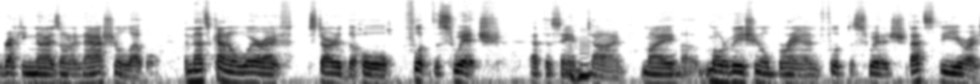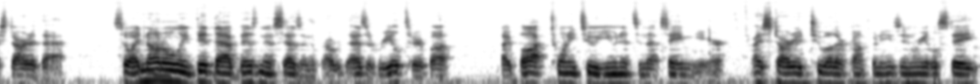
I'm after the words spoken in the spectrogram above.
recognized on a national level. And that's kind of where I started the whole flip the switch at the same Mhm. time. My uh, motivational brand, Flip the Switch, that's the year I started that. So I not only did that business as an as a realtor, but I bought 22 units in that same year. I started two other companies in real estate.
